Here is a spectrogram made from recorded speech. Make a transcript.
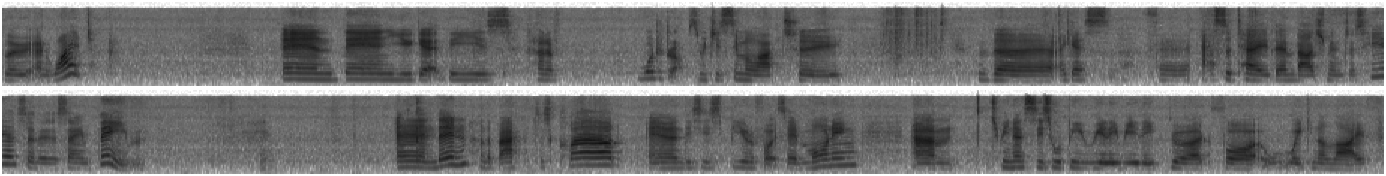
blue and white. And then you get these kind of water drops, which is similar to the, I guess, the acetate, the embellishment just here, so they're the same theme. And then on the back it's just cloud, and this is beautiful. It said morning. Um, to be honest, this would be really, really good for Week in a Life.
